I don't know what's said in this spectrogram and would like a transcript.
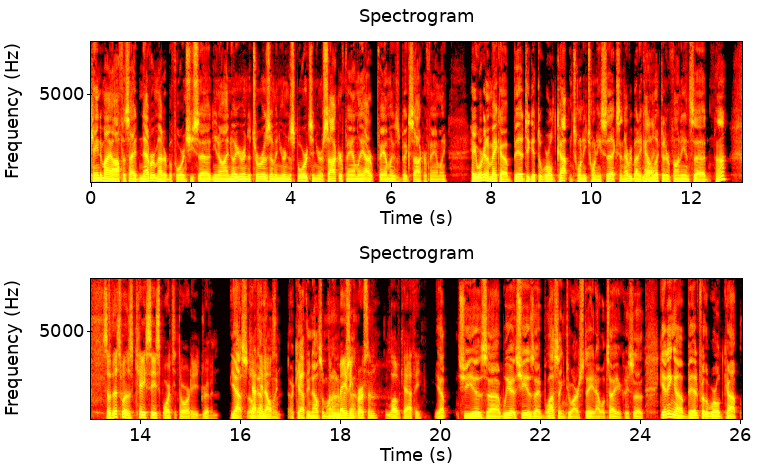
came to my office. I had never met her before, and she said, "You know, I know you're into tourism and you're into sports and you're a soccer family. Our family was a big soccer family." Hey, we're going to make a bid to get the World Cup in 2026. And everybody kind of looked at her funny and said, Huh? So this was KC Sports Authority driven. Yes. Oh, Kathy definitely. Nelson. Uh, Kathy Nelson, 100%. Amazing person. Love Kathy. Yep. She is uh, we she is a blessing to our state, I will tell you, because uh, getting a bid for the World Cup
